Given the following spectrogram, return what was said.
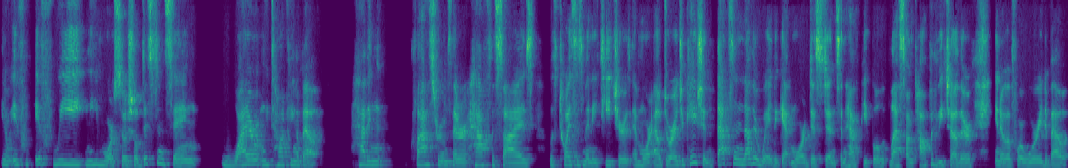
you know, if if we need more social distancing, why aren't we talking about having classrooms that are half the size with twice as many teachers and more outdoor education. That's another way to get more distance and have people less on top of each other. You know, if we're worried about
